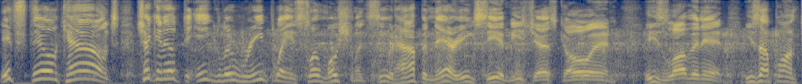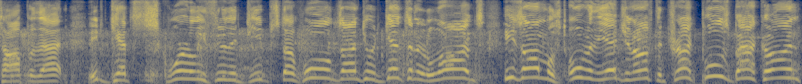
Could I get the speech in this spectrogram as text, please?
it still counts. Checking out the Igloo replay in slow motion. Let's see what happened there. You can see him. He's just going. He's loving it. He's up on top of that. It gets squirrely through the deep stuff, holds onto it, gets into the logs. He's almost over the edge and off the track, pulls back on,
